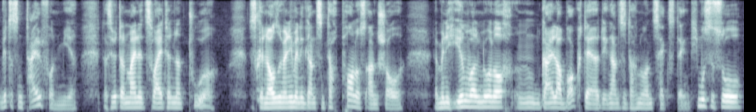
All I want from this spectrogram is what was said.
wird das ein Teil von mir. Das wird dann meine zweite Natur. Das ist genauso, wenn ich mir den ganzen Tag Pornos anschaue. Dann bin ich irgendwann nur noch ein geiler Bock, der den ganzen Tag nur an Sex denkt. Ich muss es so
